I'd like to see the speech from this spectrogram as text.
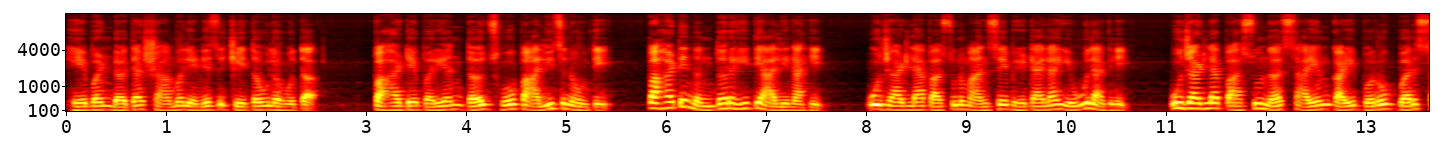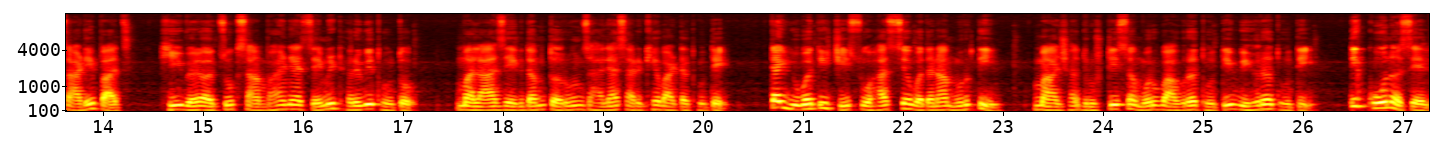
हे बंड त्या श्यामलेनेच चेतवलं होतं. पहाटेपर्यंत झोप आलीच नव्हती. पहाटे नंतरही ती आली नाही. उजाडल्यापासून माणसे भेटायला येऊ लागली. उजाडल्यापासूनच सायंकाळी बरोबर साडेपाच ही वेळ अचूक सांभाळण्याचे मी ठरवित होतो. मला आज एकदम तरुण झाल्यासारखे वाटत होते. त्या युवतीची सुहास्य वदना मूर्ती माझ्या दृष्टीसमोर वावरत होती विहरत होती. ती कोण असेल?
